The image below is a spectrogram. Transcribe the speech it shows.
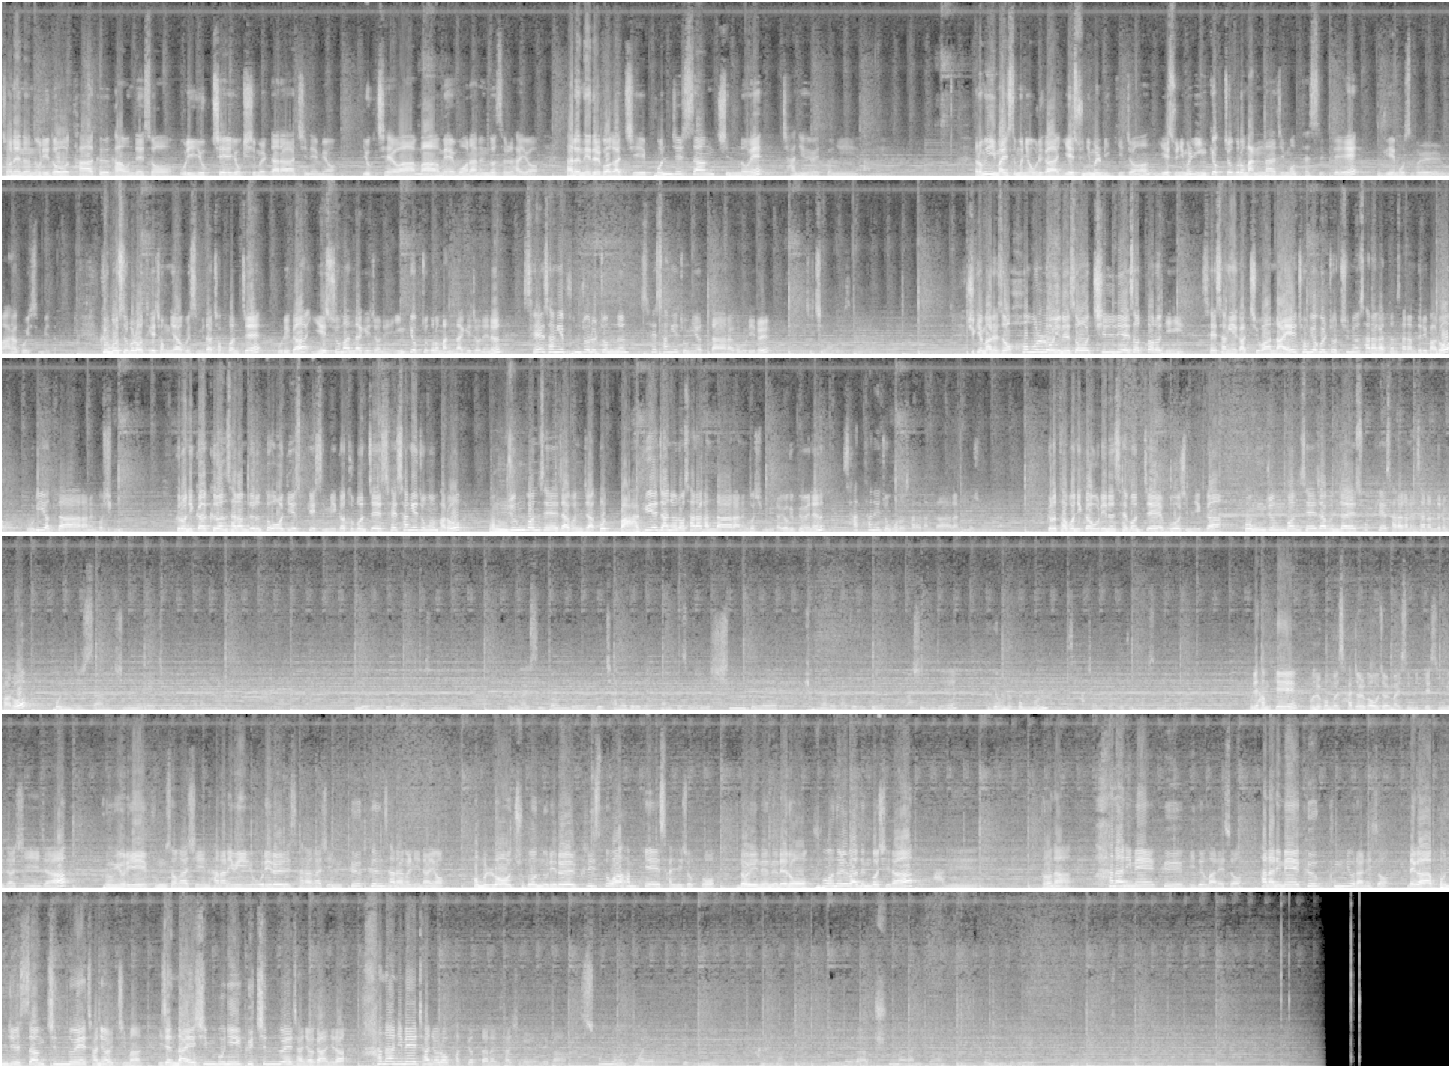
전에는 우리도 다 그 가운데서 우리 육체의 욕심을 따라 지내며 육체와 마음에 원하는 것을 하여 다른 이들과 같이 본질상 진노의 자녀였더니 아멘. 여러분 이 말씀은요 우리가 예수님을 믿기 전 예수님을 인격적으로 만나지 못했을 때의 우리의 모습을 말하고 있습니다. 그 모습을 어떻게 정리하고 있습니다. 첫 번째, 우리가 예수 만나기 전에 인격적으로 만나기 전에는 세상의 풍조를 쫓는 세상의 종이었다라고 우리를 지칭하고 있습니다. 쉽게 말해서 허물로 인해서 진리에서 떨어지니 세상의 가치와 나의 종욕을 쫓으며 살아갔던 사람들이 바로 우리였다라는 것입니다. 그러니까 그런 사람들은 또 어디에 속해 있습니까? 두 번째 세상의 종은 바로 공중 권세에 잡은 자, 곧 마귀의 자녀로 살아간다라는 것입니다. 여기 표현에는 사탄의 종으로 살아간다라는 것입니다. 그렇다 보니까 우리는 세 번째 무엇입니까? 공중 권세에 잡은 자에 속해 살아가는 사람들은 바로 본질상 진노의 자녀였다는 거예요. 근데 여러분 놀라운 사실은요. 오늘 말씀 가운데 그 자녀들에게 하나님께서 우리의 신분의 변화를 가져오게 하시는데 그게 오늘 본문 4절과 5절 우리 함께 오늘 본문 4절과 5절 말씀 읽겠습니다. 시작. 긍휼이 풍성하신 하나님이 우리를 사랑하신 그 큰 사랑을 인하여 허물로 죽은 우리를 그리스도와 함께 살리셨고 너희는 은혜로 구원을 받은 것이라. 아멘. 그러나 하나님의 그 믿음 안에서 하나님의 그 국률 안에서 내가 본질상 진노의 자녀였지만 이제 나의 신분이 그 진노의 자녀가 아니라 하나님의 자녀로 바뀌었다는 사실을 내가 성령을 통하여 듣게 되니 하나님 앞에 은혜가 충만하니까 그런 일들을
